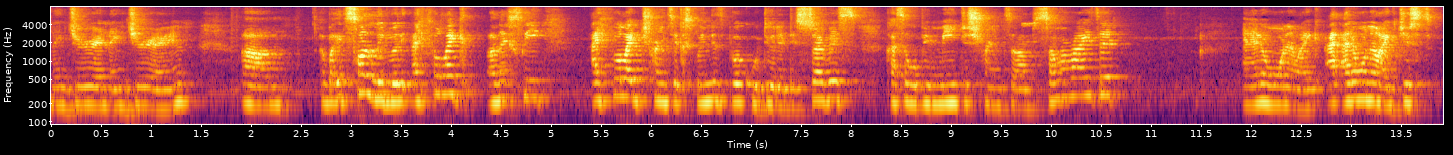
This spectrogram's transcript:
Nigerian Nigerian. Um, but it's not literally, I feel like, honestly, I feel like trying to explain this book will do it a disservice because it will be me just trying to um, summarize it. And I don't want to like, I, I don't want to like just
